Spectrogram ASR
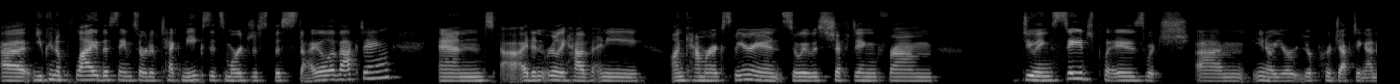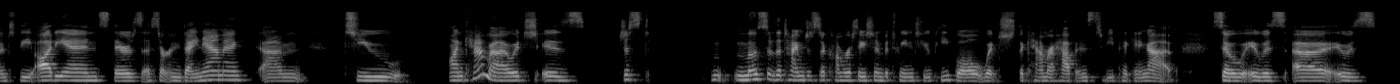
uh, you can apply the same sort of techniques. It's more just the style of acting and I didn't really have any on camera experience. So it was shifting from doing stage plays, which um, you know, you're you're projecting out into the audience. There's a certain dynamic um, to on camera, which is just most of the time just a conversation between two people, which the camera happens to be picking up. So it was uh, it was.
